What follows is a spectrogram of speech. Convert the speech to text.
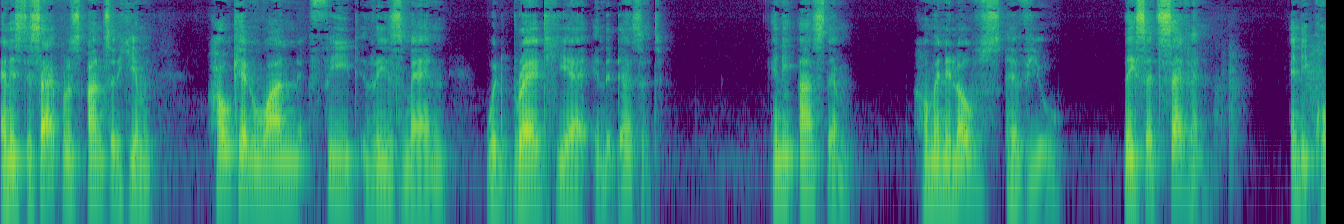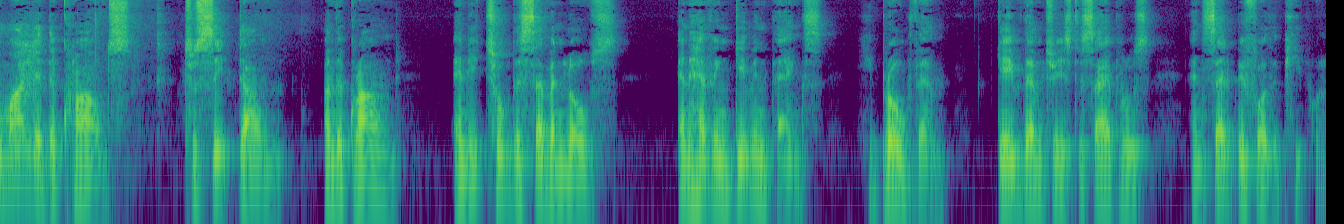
And his disciples answered him, How can one feed these men with bread here in the desert? And he asked them, How many loaves have you? They said, Seven. And he commanded the crowds to sit down on the ground. And he took the seven loaves, and having given thanks, he broke them, gave them to his disciples and set before the people.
